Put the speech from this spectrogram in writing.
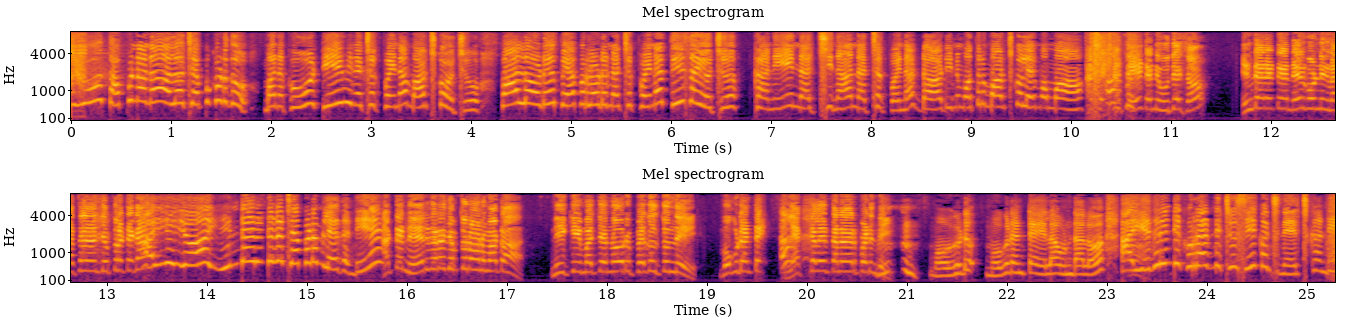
అయ్యో తప్పు నాన్న అలా చెప్పకూడదు. మనకు టీవీ నచ్చకపోయినా మార్చుకోవచ్చు. పాలోడు పేపర్ లోడు నచ్చకపోయినా తీసేయొచ్చు. కానీ నచ్చినా నచ్చకపోయినా డాడీని మాత్రం మార్చుకోలేమమ్మా. అంటే అంటే ఏంటి నీ ఉద్దేశం? ఇండైరెక్ట్గా కూడా నీకు నచ్చలేదని చెప్తున్నట్టుగా? అయ్యో ఇండైరెక్ట్గా చెప్పడం లేదండి. అంటే నేరుగానే చెప్తున్నావు అనమాట నీకు ఈ మధ్య నోరు పెగులుతుంది. మొగుడంటే లెక్కలేంతనం ఏర్పడింది. మొగుడు మొగుడంటే ఎలా ఉండాలో ఆ ఎదురింటి కుర్రాడిని చూసి కొంచెం నేర్చుకోండి.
